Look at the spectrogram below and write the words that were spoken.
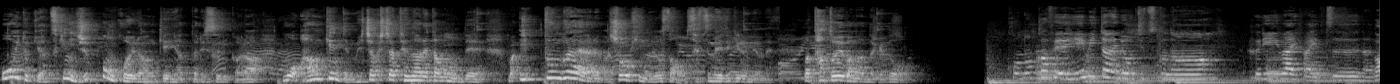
多い時は月に10本超える案件やったりするからもう案件ってめちゃくちゃ手慣れたもんで、まあ、1分ぐらいあれば商品の良さを説明できるんだよね、まあ、例えばなんだけど。このカフェ家みたいに落ち着くなフリー Wi-Fi つなご。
